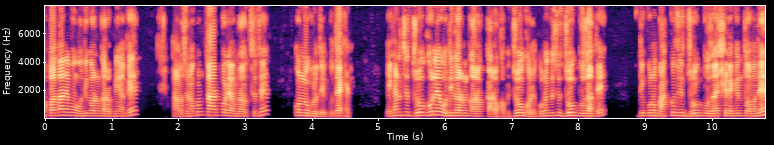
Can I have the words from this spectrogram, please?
অপাদান এবং অধিকরণ কারক নিয়ে আগে আলোচনা করব। তারপরে আমরা হচ্ছে যে অন্যগুলো দেখব। দেখেন, এখানে হচ্ছে যোগ হলে অধিকরণ কারক কারক হবে। যোগ হলে, কোনো কিছু যোগ বোঝাতে, যদি কোনো বাক্য যদি যোগ বোঝায়, সেটা কিন্তু আমাদের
